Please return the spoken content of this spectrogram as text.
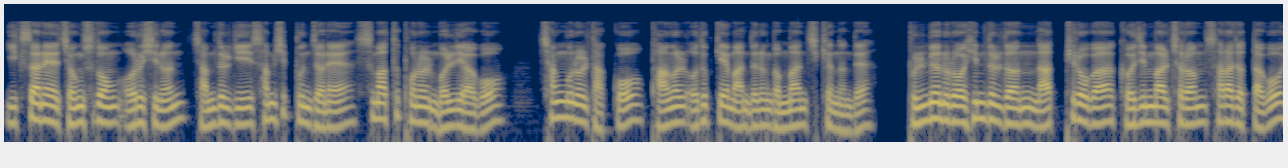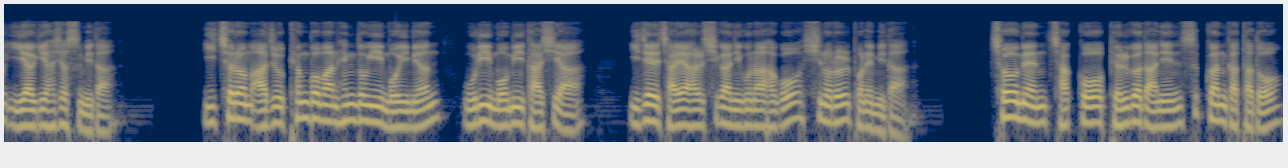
익산의 정수동 어르신은 잠들기 30분 전에 스마트폰을 멀리하고 창문을 닫고 방을 어둡게 만드는 것만 지켰는데 불면으로 힘들던 낮 피로가 거짓말처럼 사라졌다고 이야기하셨습니다. 이처럼 아주 평범한 행동이 모이면 우리 몸이 다시야 이제 자야 할 시간이구나 하고 신호를 보냅니다. 처음엔 작고 별것 아닌 습관 같아도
